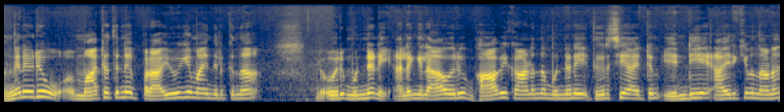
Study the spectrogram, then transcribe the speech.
അങ്ങനെ ഒരു മാറ്റത്തിന് പ്രായോഗികമായി നിൽക്കുന്ന ഒരു മുന്നണി അല്ലെങ്കിൽ ആ ഒരു ഭാവി കാണുന്ന മുന്നണി തീർച്ചയായിട്ടും എൻ ഡി എ ആയിരിക്കുമെന്നാണ്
